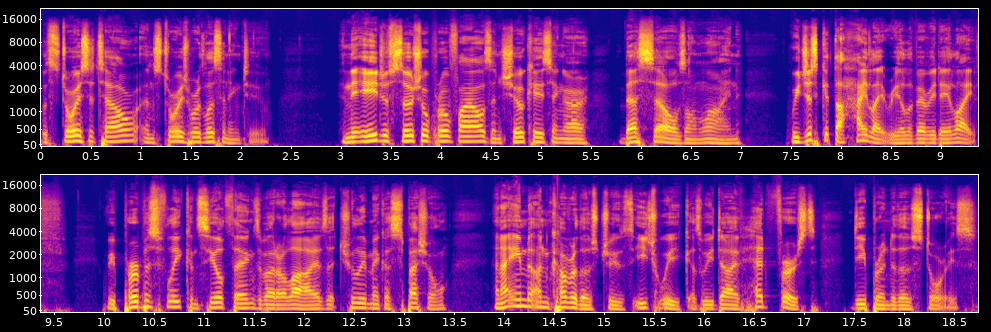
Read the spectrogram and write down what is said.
with stories to tell and stories worth listening to. In the age of social profiles and showcasing our best selves online, we just get the highlight reel of everyday life. We purposefully conceal things about our lives that truly make us special, and I aim to uncover those truths each week as we dive headfirst deeper into those stories.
